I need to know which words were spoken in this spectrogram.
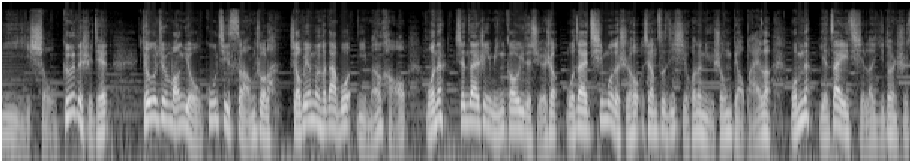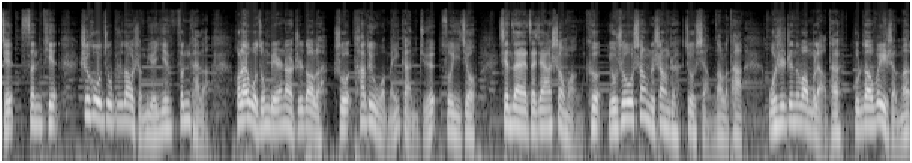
一首歌的时间。QQ 群网友孤寂四郎说了：“小编们和大波，你们好。我呢，现在是一名高一的学生。我在期末的时候向自己喜欢的女生表白了，我们呢也在一起了一段时间，三天之后就不知道什么原因分开了。后来我从别人那儿知道了，说他对我没感觉，所以就现在在家上网课，有时候上着上着就想到了他。我是真的忘不了他，不知道为什么，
